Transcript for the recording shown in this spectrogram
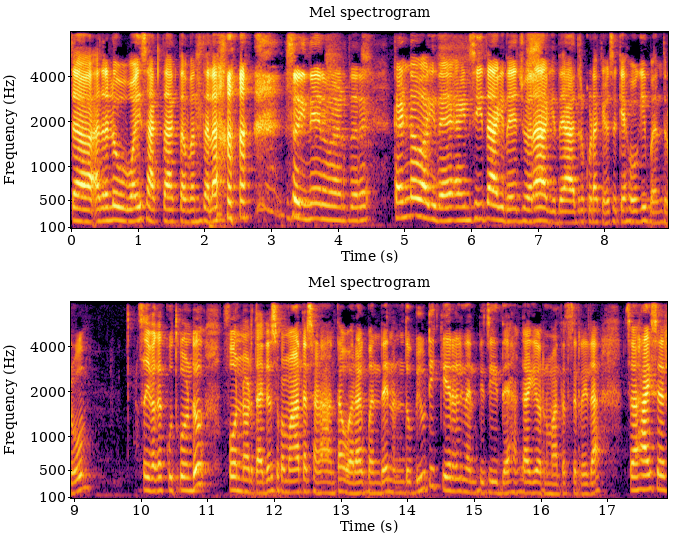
ಸೊ ಅದರಲ್ಲೂ ವಾಯ್ಸ್ ಆಗ್ತಾ ಆಗ್ತಾ ಬಂತಲ್ಲ. ಸೊ ಇನ್ನೇನು ಮಾಡ್ತಾರೆ? ಕಣ್ಣೋವಾಗಿದೆ ಆ್ಯಂಡ್ ಶೀತ ಆಗಿದೆ, ಜ್ವರ ಆಗಿದೆ, ಆದರೂ ಕೂಡ ಕೆಲಸಕ್ಕೆ ಹೋಗಿ ಬಂದರು. ಸೊ ಇವಾಗ ಕೂತ್ಕೊಂಡು ಫೋನ್ ನೋಡ್ತಾ ಇದ್ದರು. ಸ್ವಲ್ಪ ಮಾತಾಡ್ಸೋಣ ಅಂತ ಹೊರಗೆ ಬಂದೆ. ನಂದು ಬ್ಯೂಟಿ ಕೇರಲ್ಲಿ ನಾನು ಬ್ಯುಸಿ ಇದ್ದೆ, ಹಾಗಾಗಿ ಅವ್ರನ್ನ ಮಾತಾಡ್ಸಿರಲಿಲ್ಲ. ಸೊ ಹಾಯ್ ಸರ್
